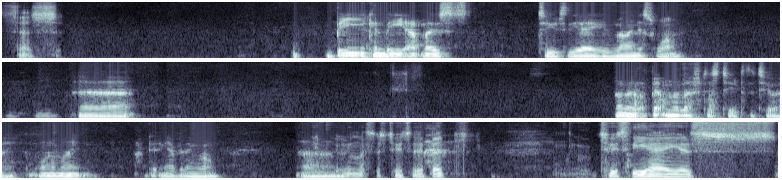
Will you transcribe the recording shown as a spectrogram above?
Says B can be at most 2 to the a minus 1. Uh, oh no, that bit on the left is 2 to the 2a. Why am I I'm getting everything wrong? Um, Unless it's 2 to the... But 2 to the a is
